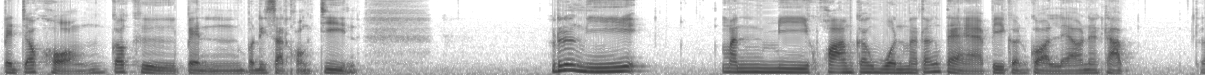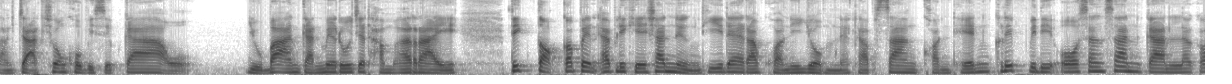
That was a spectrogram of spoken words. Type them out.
เป็นเจ้าของก็คือเป็นบริษัทของจีน เรื่องนี้มันมีความกังวลมาตั้งแต่ปีก่อนๆแล้วนะครับ หลังจากช่วงโควิด -19 อยู่บ้านกันไม่รู้จะทำอะไร TikTok ก็เป็นแอปพลิเคชันหนึ่งที่ได้รับความนิยมนะครับ สร้างคอนเทนต์คลิปวิดีโอสั้นๆ กัน แล้วก็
